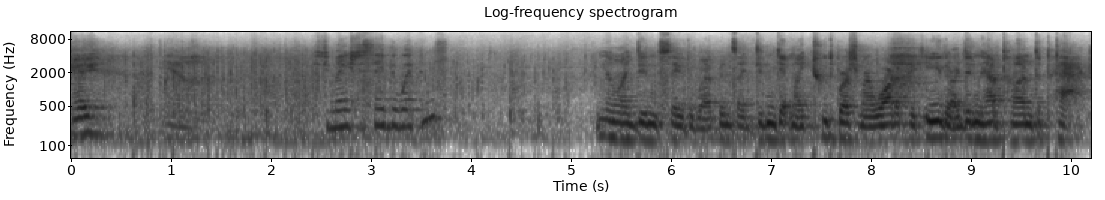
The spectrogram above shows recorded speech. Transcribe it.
Okay? Did you manage to save the weapons? No, I didn't save the weapons. I didn't get my toothbrush or my water pick either. I didn't have time to pack.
